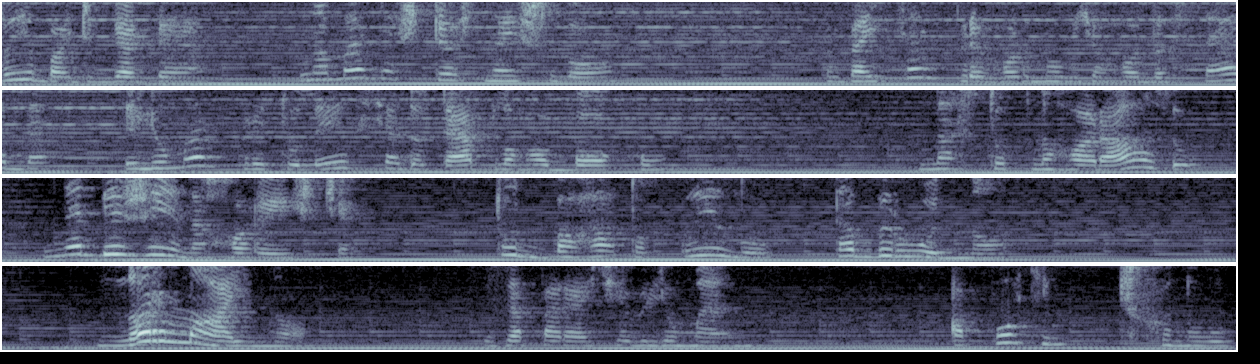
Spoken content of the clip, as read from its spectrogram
Вибач, Геге, на мене щось найшло. Вайцянь пригорнув його до себе, і Люмен притулився до теплого боку. Наступного разу не біжи на горище. Тут багато пилу та брудно. Нормально, заперечив Люмен, а потім чхнув.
